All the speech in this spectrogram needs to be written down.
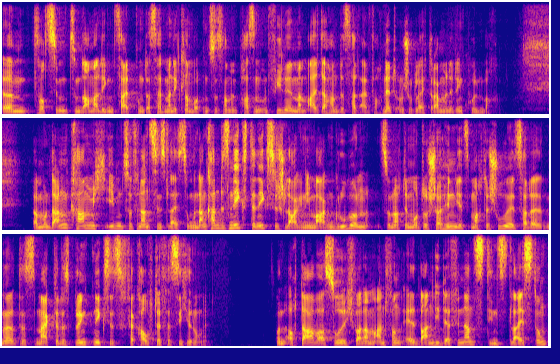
ähm, trotzdem zum damaligen Zeitpunkt, dass halt meine Klamotten zusammenpassen. Und viele in meinem Alter haben das halt einfach nett und schon gleich dreimal nicht in Kulmbach. Ähm, und dann kam ich eben zur Finanzdienstleistung. Und dann kam das nächste, der nächste Schlag in die Magengrube und so nach dem Motto, schau hin, jetzt macht er Schuhe, jetzt hat er, ne, das merkt er, das bringt nichts, jetzt verkauft er Versicherungen. Und auch da war es so, ich war am Anfang El Bandi der Finanzdienstleistung.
